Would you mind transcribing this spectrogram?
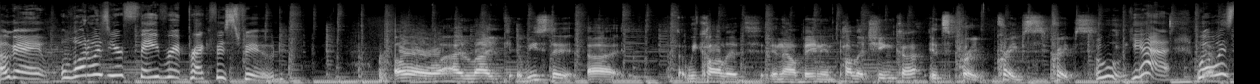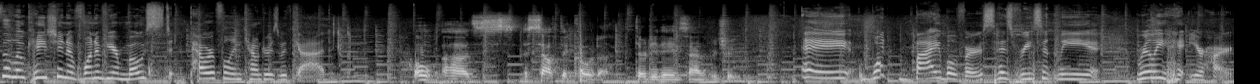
Okay, what was your favorite breakfast food? Oh, I like, we used to, uh, we call it in Albanian palacinka. It's crepes, crepes. Ooh, yeah. What yeah. was the location of one of your most powerful encounters with God? Oh, uh, South Dakota, 30 Day Silent Retreat. Hey, what Bible verse has recently really hit your heart?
